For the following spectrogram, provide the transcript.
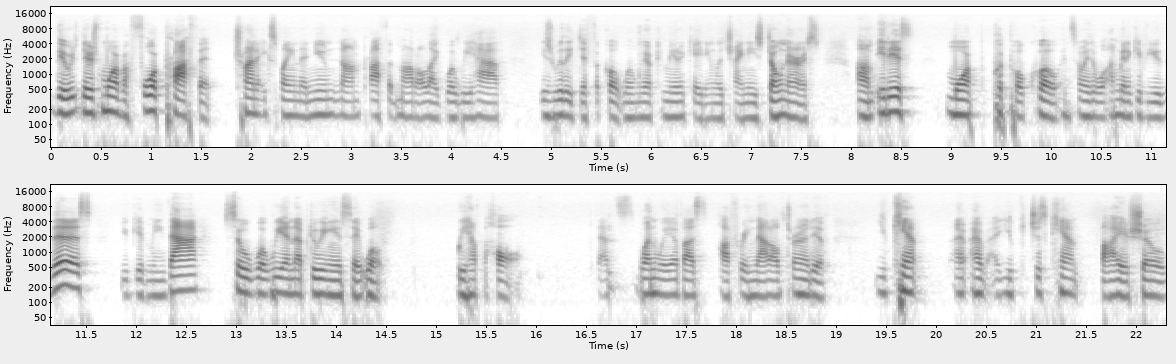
there, there's more of a for-profit trying to explain a new nonprofit model like what we have is really difficult when we are communicating with Chinese donors. Um, it is more quid pro quo. And somebody said, well, I'm going to give you this, you give me that. So what we end up doing is say, well, we have the hall. That's one way of us offering that alternative. You can't, I, I, you just can't buy a show.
